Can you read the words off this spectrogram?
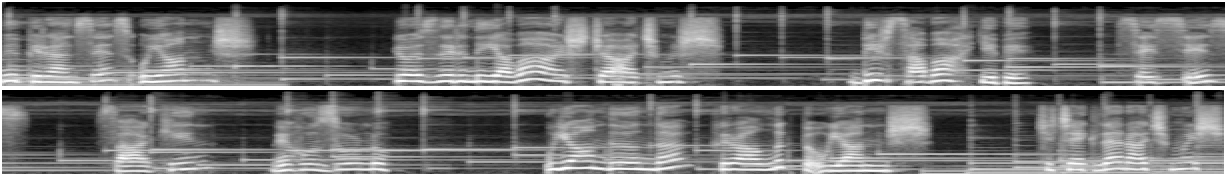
ve prenses uyanmış. Gözlerini yavaşça açmış. Bir sabah gibi sessiz, sakin ve huzurlu. Uyandığında krallık da uyanmış. Çiçekler açmış,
